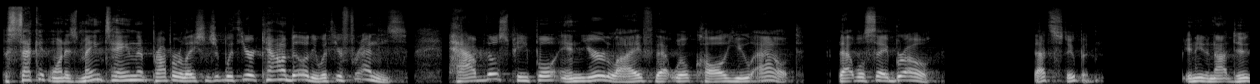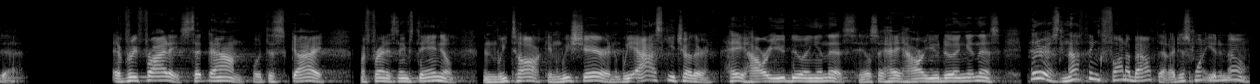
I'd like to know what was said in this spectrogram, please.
The second one is maintain the proper relationship with your accountability, with your friends. Have those people in your life that will call you out, that will say, bro, that's stupid. You need to not do that. Every Friday, sit down with this guy, my friend, his name's Daniel, and we talk and we share and we ask each other, hey, how are you doing in this? He'll say, hey, how are you doing in this? There is nothing fun about that. I just want you to know.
